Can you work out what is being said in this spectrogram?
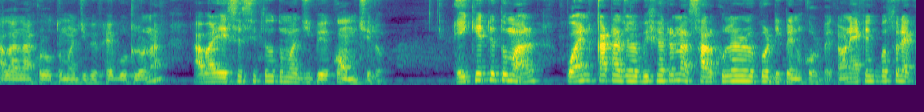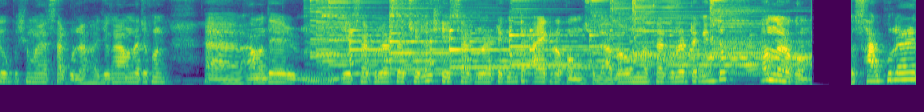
আল্লাহ না করো তোমার জিপে ফাইভ উঠল না, আবার এসএসসিতেও তোমার জিপে কম ছিল। এই ক্ষেত্রে তোমার পয়েন্ট কাটা যাওয়ার বিষয়টা না সার্কুলারের উপর ডিপেন্ড করবে। কারণ এক এক বছর এক এক সময় সার্কুলার হয়। যখন আমরা যখন আমাদের যে সার্কুলারটা ছিল, সেই সার্কুলারটা কিন্তু আরেক রকম ছিল। আবার অন্য সার্কুলারটা কিন্তু অন্যরকম তো সার্কুলারে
